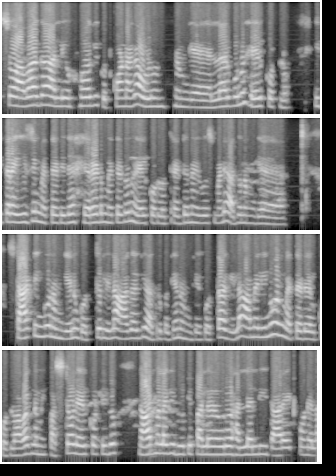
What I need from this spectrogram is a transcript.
ಸೊ ಅವಾಗ ಅಲ್ಲಿ ಹೋಗಿ ಕುತ್ಕೊಂಡಾಗ ಅವಳು ನಮ್ಗೆ ಎಲ್ಲಾರ್ಗುನು ಹೇಳ್ಕೊಟ್ಲು. ಈ ತರ ಈಸಿ ಮೆಥಡ್ ಇದೆ. ಎರಡು ಮೆಥಡ್ ಹೇಳ್ಕೊಟ್ಲು. ಥ್ರೆಡ್ನ ಯೂಸ್ ಮಾಡಿ ಅದು ನಮ್ಗೆ ಸ್ಟಾರ್ಟಿಂಗು ನಮ್ಗೆ ಏನು ಗೊತ್ತಿರ್ಲಿಲ್ಲ. ಹಾಗಾಗಿ ಅದ್ರ ಬಗ್ಗೆ ನಮ್ಗೆ ಗೊತ್ತಾಗಿಲ್ಲ ಆಮೇಲೆ ಇನ್ನೂ ಒಂದು ಮೆಥಡ್ ಹೇಳ್ಕೊಟ್ಲು. ಅವಾಗ ನಮಗೆ ಫಸ್ಟ್ ಅವಳು ಹೇಳ್ಕೊಟ್ಟಿದ್ದು ನಾರ್ಮಲ್ ಆಗಿ ಬ್ಯೂಟಿ ಪಾರ್ಲರ್ ಅವರು ಅಲ್ಲಲ್ಲಿ ದಾರ ಇಟ್ಕೊಂಡೆಲ್ಲ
